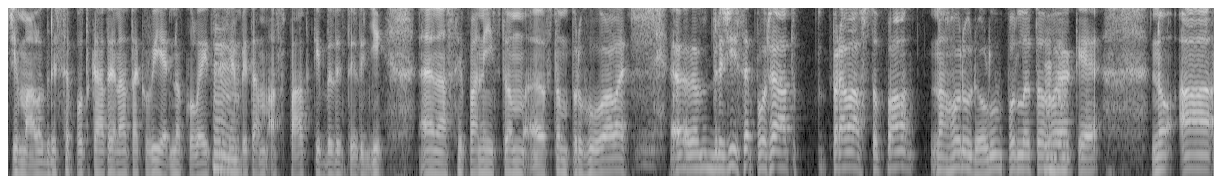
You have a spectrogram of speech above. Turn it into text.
že málo kdy se potkáte na takový jednokolejce, hmm. že by tam a zpátky byli ty lidi eh, nasypaný v tom, v tom pruhu, ale drží se pořád pravá stopa nahoru dolů podle toho, hmm. jak je. No a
